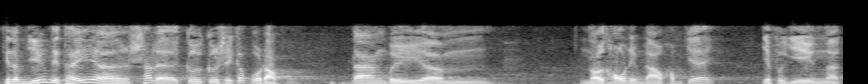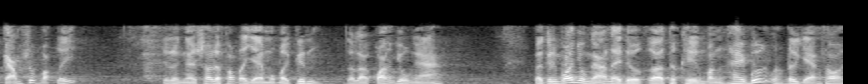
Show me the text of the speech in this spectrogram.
Khi thăm viếng thì thấy xá lợi cư cư sĩ cấp cô độc đang bị nỗi khổ niềm đau khống chế về phương diện à, cảm xúc vật lý. Cho nên ngày sáu là phát đã dạy một bài kinh đó là quán vô ngã. Bài kinh quán vô ngã này được à, thực hiện bằng hai bước đơn giản thôi.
